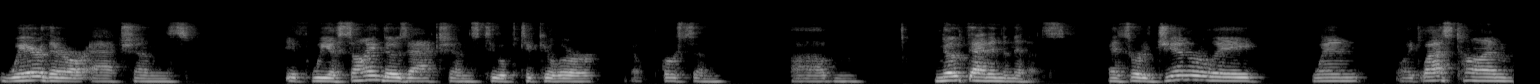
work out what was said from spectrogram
where there are actions. If we assign those actions to a particular you know, person um, note that in the minutes and sort of generally when like last time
